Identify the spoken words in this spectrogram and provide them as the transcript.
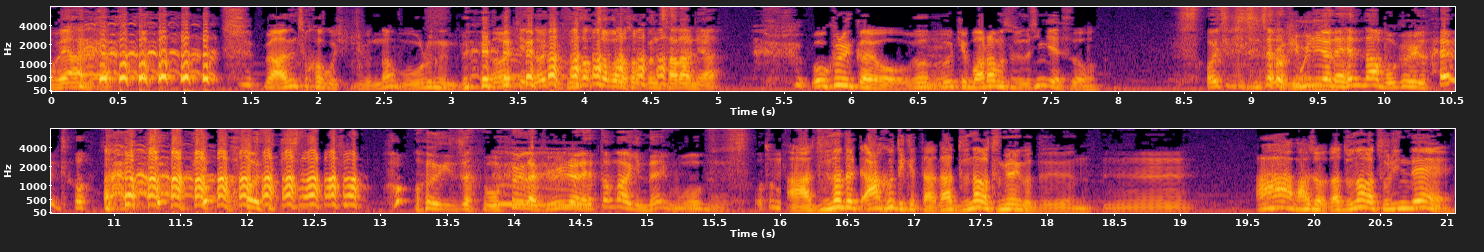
너왜 아냐? 왜 아는 척 하고 싶으셨나? 모르는데. 너 이렇게, 너 이렇게 분석적으로 접근 잘하냐? 어, 그러니까요. 너, 너 이렇게 말하면서 신기했어. 어, 이 새끼 진짜로 비밀연애 했나? 목요일 날? 저... 어, 이. 어, 진짜 목요일 날 비밀연애 했던 각인데? 뭐, 어떤. 아, 누나들, 아, 그것도 있겠다. 나 누나가 두 명이거든. 음. 아, 맞아. 나 누나가 둘인데,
